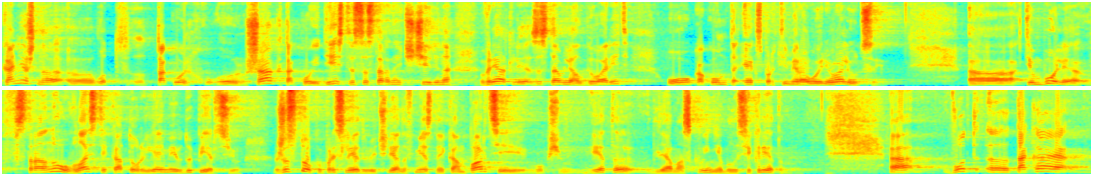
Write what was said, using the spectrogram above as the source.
Конечно, э, вот такой э, шаг, такое действие со стороны Чечерина вряд ли заставлял говорить о каком-то экспорте мировой революции. А, тем более в страну, власти которой, я имею в виду Персию, жестоко преследовали членов местной компартии, в общем, это для Москвы не было секретом. А, вот э, такая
